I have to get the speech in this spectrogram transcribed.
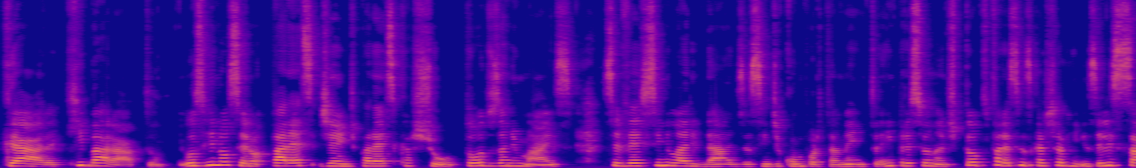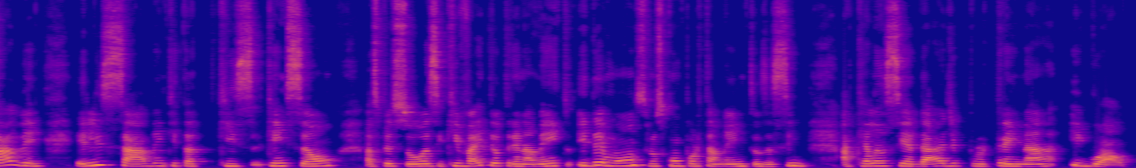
Cara, que barato. Os rinocerontes, parece, gente, parece cachorro, todos os animais. Você vê similaridades assim de comportamento, é impressionante. Todos parecem os cachorrinhos. Eles sabem, eles sabem que tá que, quem são as pessoas e que vai ter o treinamento e demonstram os comportamentos assim, aquela ansiedade por treinar igual.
